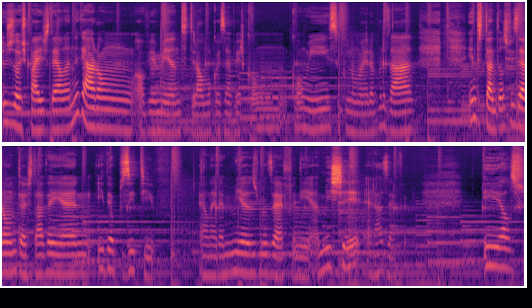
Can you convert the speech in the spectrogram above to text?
os dois pais dela negaram, obviamente, ter alguma coisa a ver com, com isso, que não era verdade. Entretanto, eles fizeram um teste de ADN e deu positivo. Ela era mesmo a Zephanie, a Michelle era a Zephanie e eles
